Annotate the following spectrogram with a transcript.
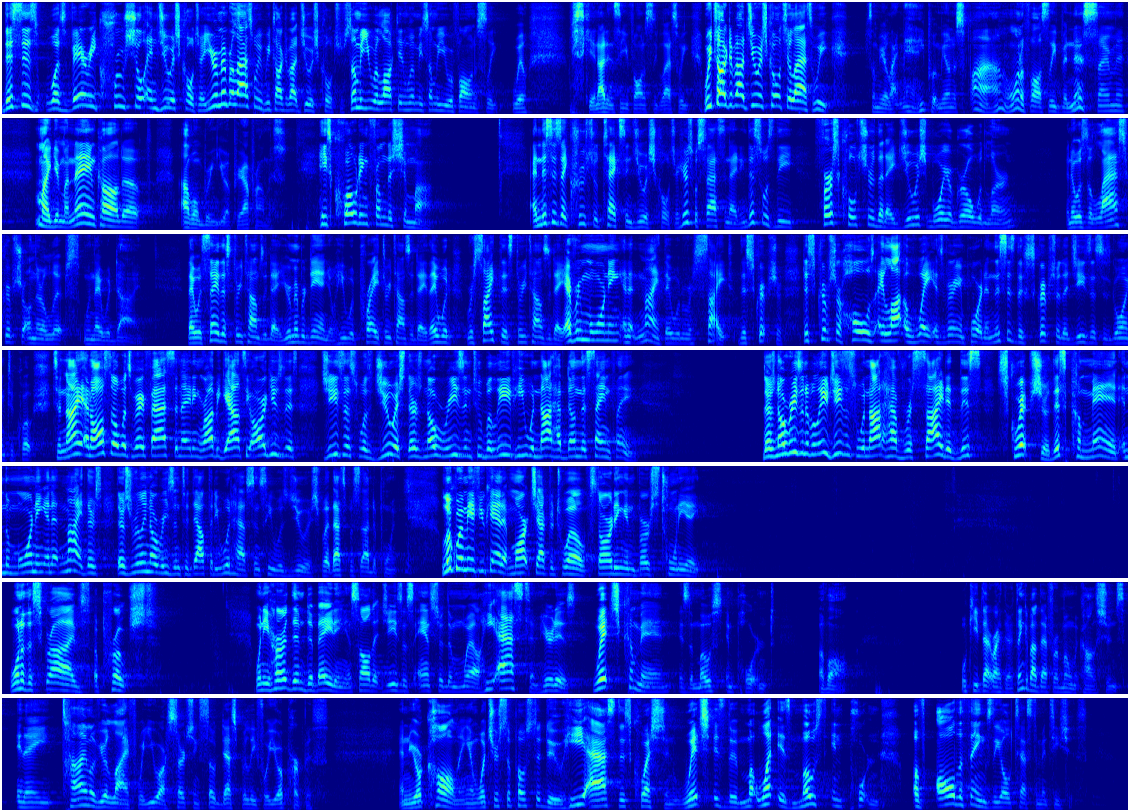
This is, was very crucial in Jewish culture. You remember last week we talked about Jewish culture. Some of you were locked in with me, some of you were falling asleep. Will, I'm just kidding. I didn't see you falling asleep last week. We talked about Jewish culture last week. Some of you are like, man, he put me on the spot. I don't want to fall asleep in this sermon. I might get my name called up. I won't bring you up here, I promise. He's quoting from the Shema. And this is a crucial text in Jewish culture. Here's what's fascinating this was the first culture that a Jewish boy or girl would learn and it was the last scripture on their lips when they would die. They would say this three times a day. You remember Daniel, he would pray three times a day. They would recite this three times a day. Every morning and at night, they would recite this scripture. This scripture holds a lot of weight, it's very important. And this is the scripture that Jesus is going to quote tonight. And also, what's very fascinating, Robby Gallaty argues this Jesus was Jewish. There's no reason to believe he would not have done the same thing. There's no reason to believe Jesus would not have recited this scripture, this command in the morning and at night. There's, there's really no reason to doubt that he would have since he was Jewish, but that's beside the point. Look with me, if you can, at Mark chapter 12, starting in verse 28. One of the scribes approached. When he heard them debating and saw that Jesus answered them well, he asked him, Here it is, which command is the most important of all? We'll keep that right there. Think about that for a moment, college students. In a time of your life where you are searching so desperately for your purpose and your calling and what you're supposed to do, he asked this question which is the, what is most important of all the things the Old Testament teaches?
